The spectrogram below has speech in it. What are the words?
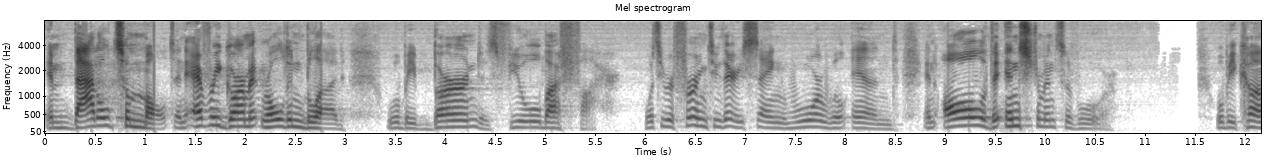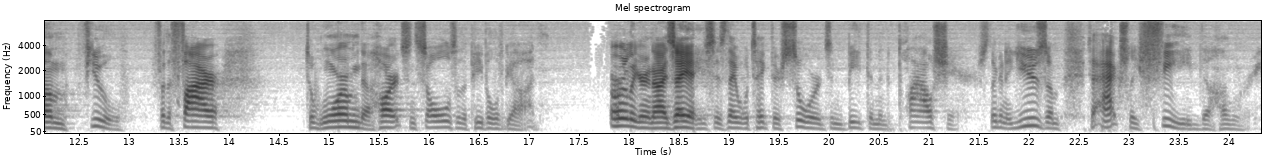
in battle tumult and every garment rolled in blood will be burned as fuel by fire. What's he referring to there? He's saying war will end, and all of the instruments of war will become fuel for the fire to warm the hearts and souls of the people of God. Earlier in Isaiah, he says they will take their swords and beat them into plowshares. They're going to use them to actually feed the hungry.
